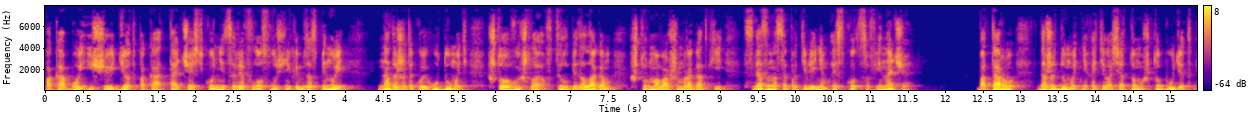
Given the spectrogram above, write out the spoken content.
пока бой еще идет, пока та часть конницы Рефло с лучниками за спиной, надо же такое удумать, что вышло в тыл бедолагам, штурмовавшим рогатки, связано с сопротивлением эскотцев, иначе... Батару даже думать не хотелось о том, что будет,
